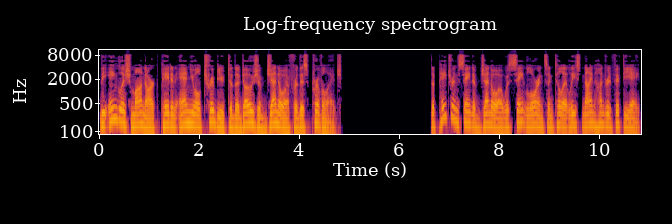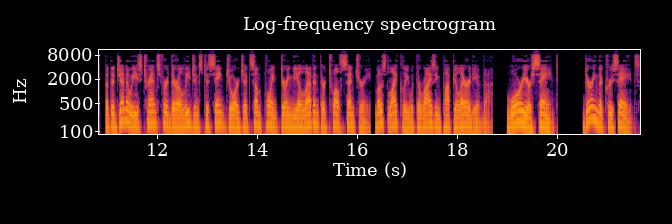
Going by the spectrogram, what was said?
The English monarch paid an annual tribute to the Doge of Genoa for this privilege. The patron saint of Genoa was Saint Lawrence until at least 958, but the Genoese transferred their allegiance to Saint George at some point during the 11th or 12th century, most likely with the rising popularity of the warrior saint during the Crusades.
